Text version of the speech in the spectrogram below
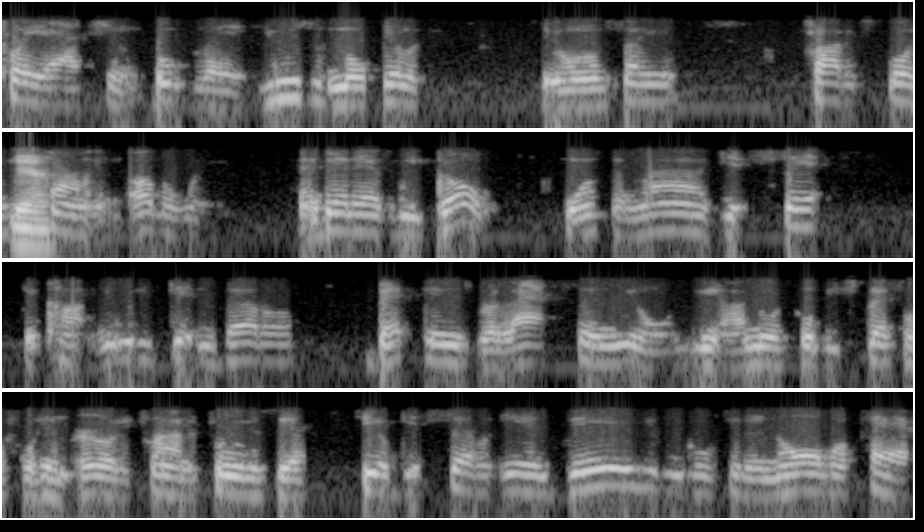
Play action, bootleg, use his mobility. You know what I'm saying? Try to exploit his Yeah. talent in other ways. And then as we go, once the line gets set, the continuity's getting better, Becton's relaxing, you know, yeah, I know it's going to be stressful for him early trying to prove himself. He'll get settled in. Then you can go to the normal pass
